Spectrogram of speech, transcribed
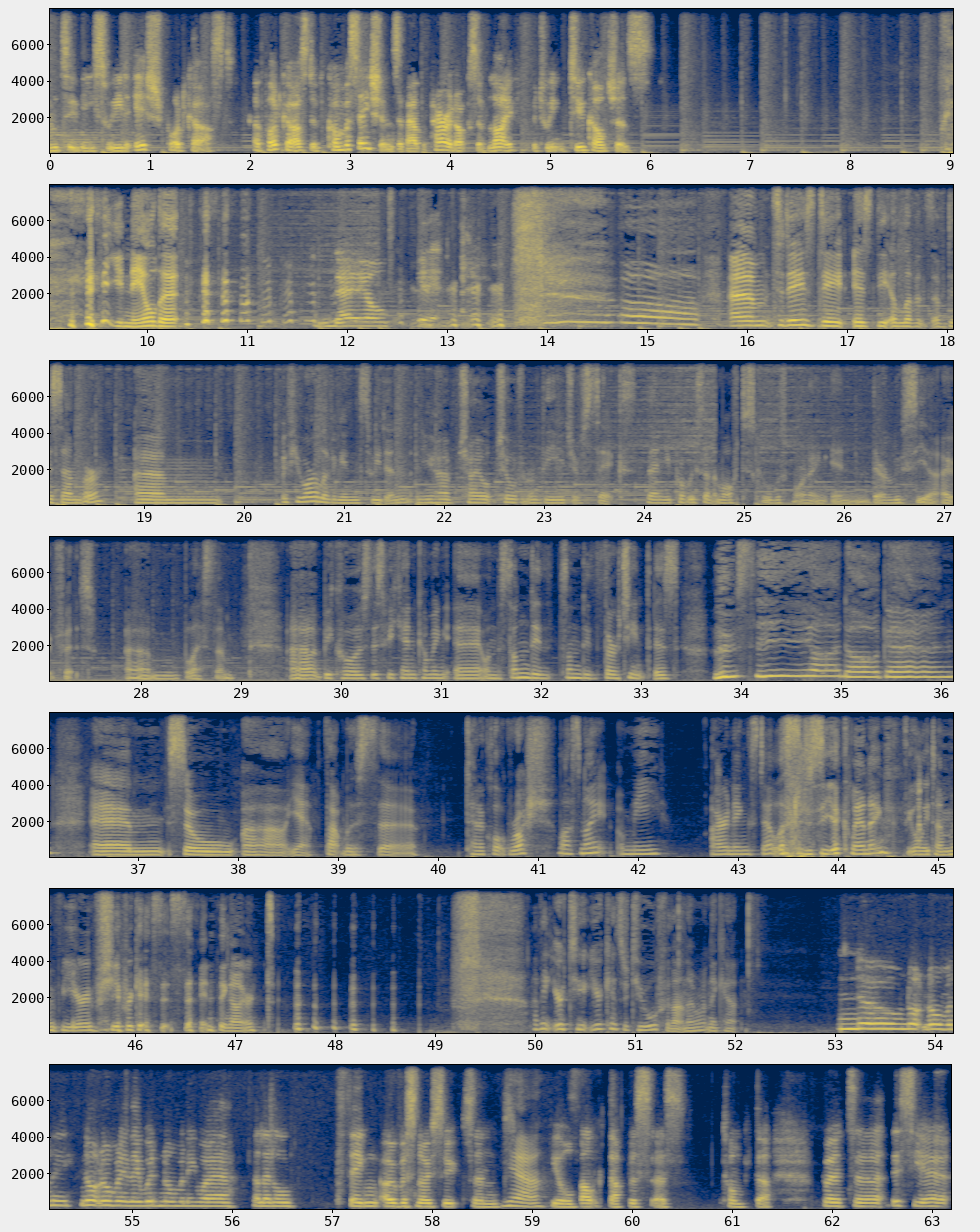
Welcome to the Swede-ish podcast, a podcast of conversations about the paradox of life between two cultures. you nailed it. Nailed it. Oh, um, today's date is the 11th of December. Um, if you are living in Sweden and you have child children of the age of six, then you probably sent them off to school this morning in their Lucia outfit. Um, bless them, uh, because this weekend coming uh, on the Sunday, Sunday the thirteenth is Lucia Dagen. Um, so uh, yeah, that was the ten o'clock rush last night of me ironing Stella's Lucia cleaning. It's the only time of year if she ever gets it's anything ironed. I think your your kids are too old for that now, aren't they, Kat? No, not normally. Not normally. They would normally wear a little thing over snowsuits and Yeah. be all bulked up as, as tomta. But uh, this year,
